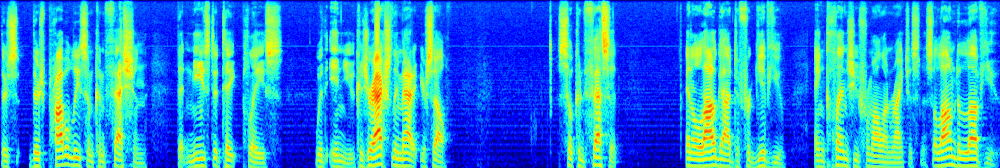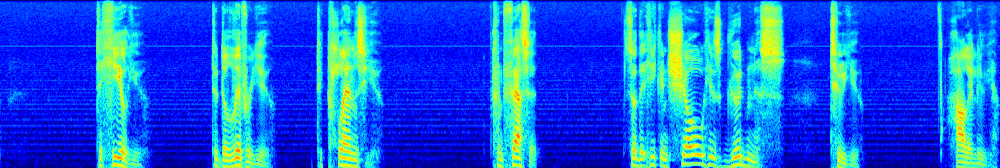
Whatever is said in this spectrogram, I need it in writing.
there's, there's probably some confession that needs to take place within you because you're actually mad at yourself. So confess it and allow God to forgive you and cleanse you from all unrighteousness. Allow Him to love you, to heal you, to deliver you, to cleanse you. Confess it so that He can show His goodness to you. Hallelujah.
